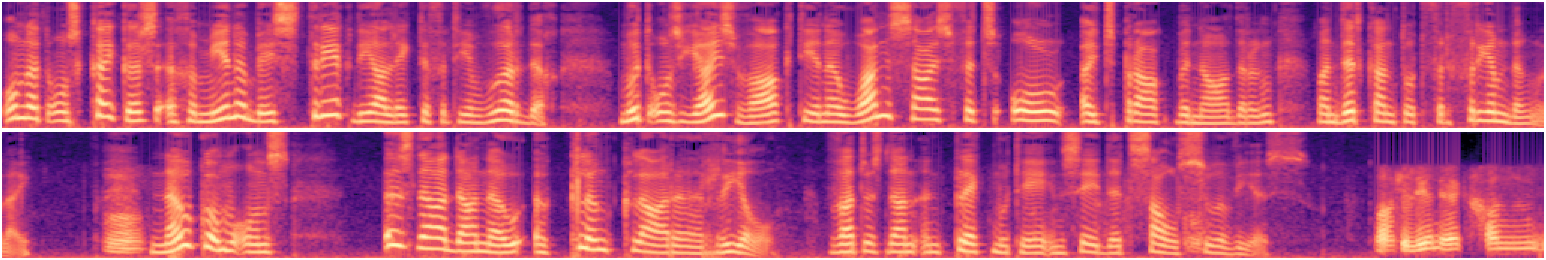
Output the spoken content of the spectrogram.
omdat ons kykers 'n gemeene bestreek dialekte verteenwoordig, moet ons juis waak teen 'n one size fits all uitspraak benadering want dit kan tot vervreemding lei. Oh. Nou kom ons is daar dan nou 'n klinkklare reël wat ons dan in plek moet hê en sê dit sal so wees. Magdalene, ek gaan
